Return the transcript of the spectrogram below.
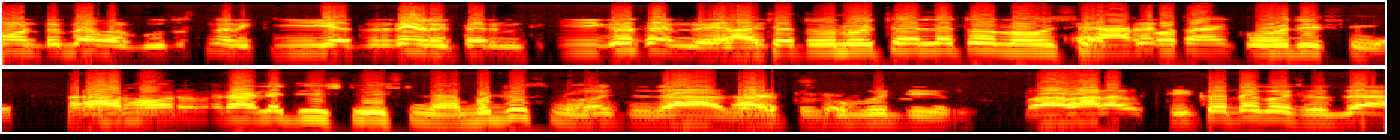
মন্ট ব্যাপার বুঝছ না কি গেছে রে তার কি গেছে না আচ্ছা তুই লুচি আইলে তো লইছি আর কথা কই দিছি। আর হর বেড়ালে দিস না বুঝছিস নি? যা যা। তুই বুঝি বাবা ঠিক কথা কইছো যা।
